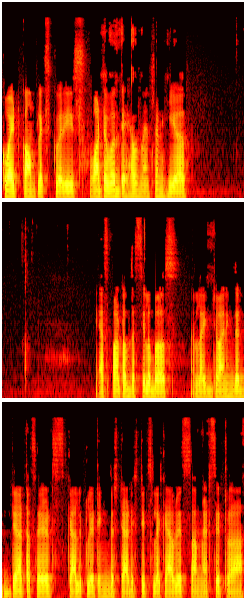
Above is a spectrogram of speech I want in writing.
quite complex queries whatever they have mentioned here as part of the syllabus like joining the data sets calculating the statistics like average sum etc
